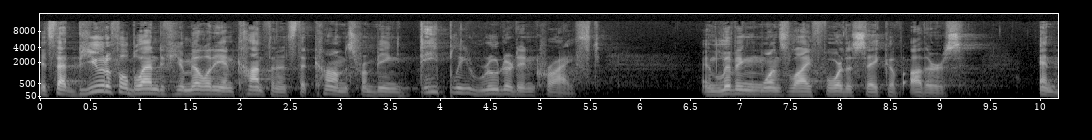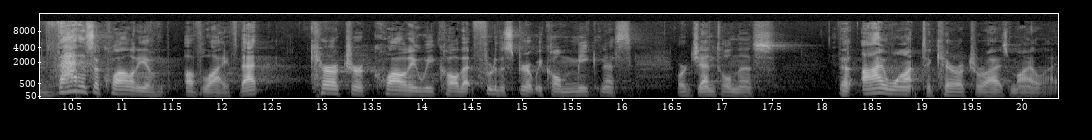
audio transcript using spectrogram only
It's that beautiful blend of humility and confidence that comes from being deeply rooted in Christ and living one's life for the sake of others. And that is a quality of, of life. That character quality we call, that fruit of the Spirit we call meekness or gentleness, that I want to characterize my life.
